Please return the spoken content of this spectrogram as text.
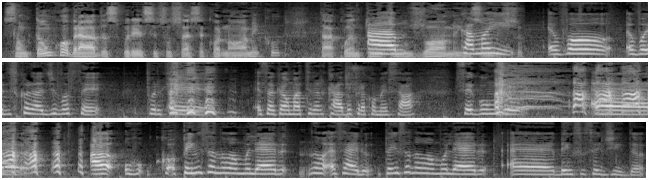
são tão cobradas por esse sucesso econômico, tá? Quanto Ah, os homens. Calma aí. isso. Eu vou, eu vou discordar de você. Porque isso aqui é um matriarcado, pra começar. Segundo, é, a- o- pensa numa mulher. Não, é sério. Pensa numa mulher é, bem-sucedida.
